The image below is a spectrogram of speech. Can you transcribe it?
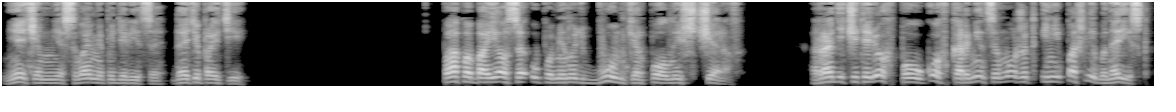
Нечем мне с вами поделиться. Дайте пройти. Папа боялся упомянуть бункер полный щеров. Ради четырех пауков корминцы, может, и не пошли бы на риск.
